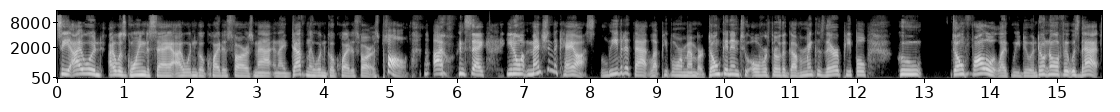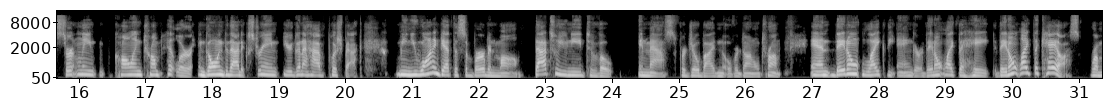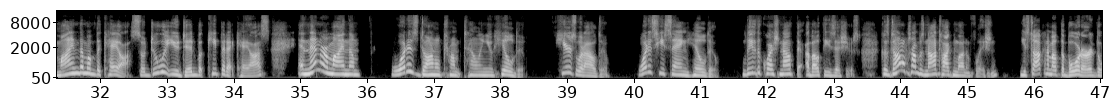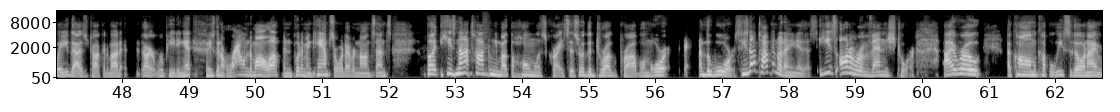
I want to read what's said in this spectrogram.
See, I would, I was going to say I wouldn't go quite as far as Matt, and I definitely wouldn't go quite as far as Paul. I would say, you know what, mention the chaos, leave it at that. Let people remember. Don't get into overthrow the government because there are people who don't follow it like we do and don't know if it was that. Certainly, calling Trump Hitler and going to that extreme, you're going to have pushback. I mean, you want to get the suburban mom. That's who you need to vote in mass for Joe Biden over Donald Trump. And they don't like the anger. They don't like the hate. They don't like the chaos. Remind them of the chaos. So do what you did, but keep it at chaos. And then remind them what is Donald Trump telling you he'll do? Here's what I'll do. What is he saying he'll do? Leave the question out there about these issues because Donald Trump is not talking about inflation. He's talking about the border the way you guys are talking about it or repeating it. He's going to round them all up and put them in camps or whatever nonsense but he's not talking about the homeless crisis or the drug problem or the wars. He's not talking about any of this. He's on a revenge tour. I wrote a column a couple weeks ago and I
